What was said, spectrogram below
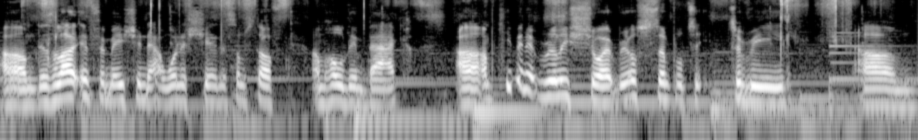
Um, there's a lot of information that I want to share. There's some stuff I'm holding back. Uh, I'm keeping it really short, real simple to, to read. Um,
